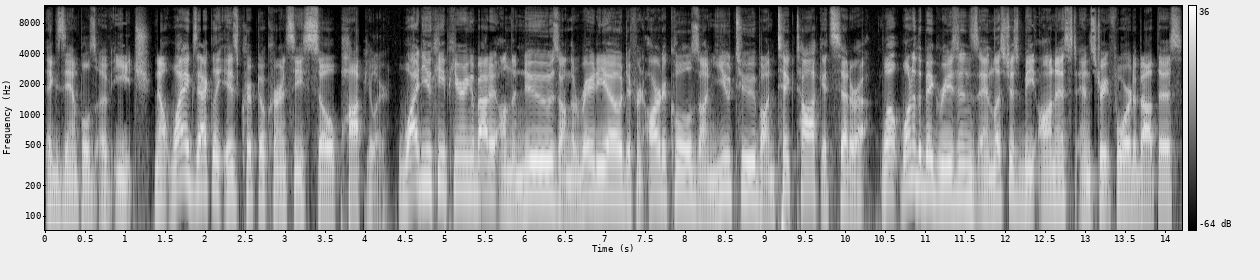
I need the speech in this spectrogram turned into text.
examples of each. Now, why exactly is cryptocurrency so popular? Why do you keep hearing about it on the news, on the radio, different articles, on YouTube, on TikTok, etc. Well, one of the big reasons, and let's just be honest and straightforward about this,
